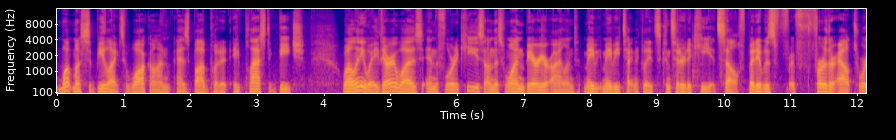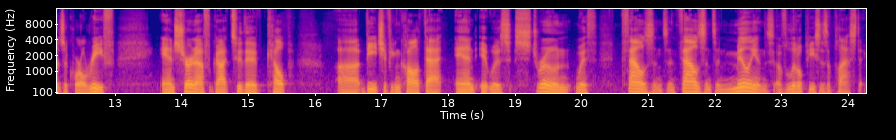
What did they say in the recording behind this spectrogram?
what must it be like to walk on, as Bob put it, a plastic beach? Well, anyway, there I was in the Florida Keys on this one barrier island. Maybe maybe technically it's considered a key itself, but it was f- further out towards a coral reef. And sure enough, got to the kelp uh, beach, if you can call it that, and it was strewn with thousands and thousands and millions of little pieces of plastic.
